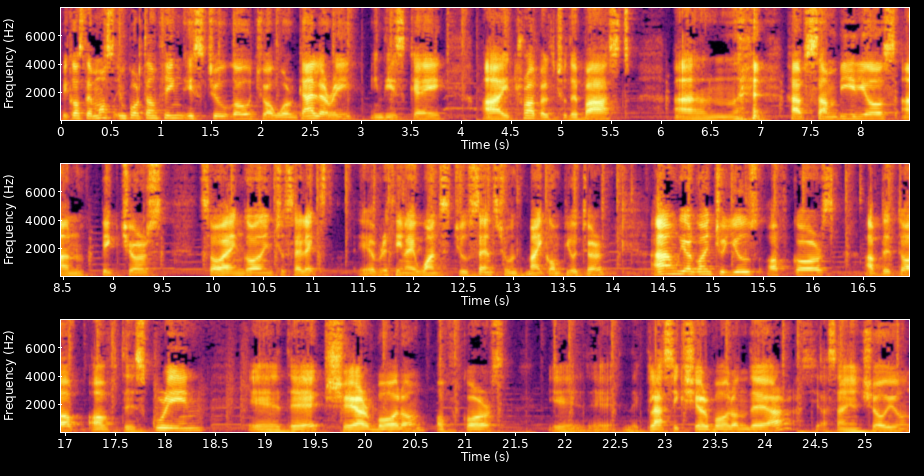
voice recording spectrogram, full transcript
because the most important thing is to go to our gallery. In this case I traveled to the past and have some videos and pictures. So I'm going to select everything I want to send to my computer. And we are going to use of course at the top of the screen uh, the share button of course the, the, classic share button there as, I am showing you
